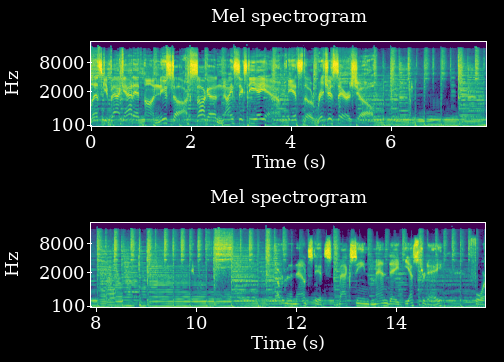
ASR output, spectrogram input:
Let's get back at it on News Talk Saga 960 AM. It's the Richard Syrett Show. government announced its vaccine mandate yesterday for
